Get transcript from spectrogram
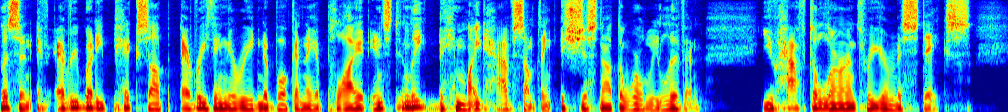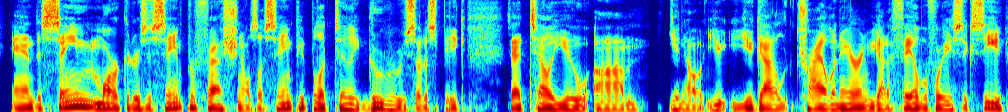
Listen, if everybody picks up everything they read in a book and they apply it instantly, they might have something. It's just not the world we live in. You have to learn through your mistakes. And the same marketers, the same professionals, the same people that tell you gurus, so to speak, that tell you, um, you know, you you got to trial and error and you got to fail before you succeed.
